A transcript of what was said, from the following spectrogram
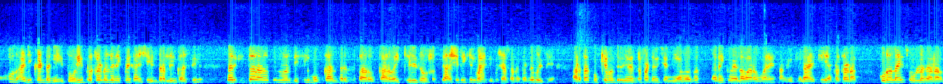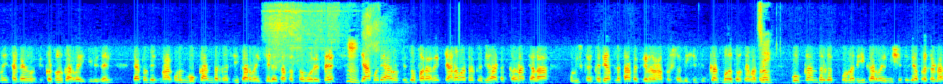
खून आणि खंडणी ही दोन्ही प्रकरणं जर एकमेकांशी इंटरलिंक असतील तर इतर आरोपींवर देखील मुक्का अंतर्गत आरोप कारवाई केली जाऊ शकते अशी देखील माहिती प्रशासनाकडून मिळते. अर्थात मुख्यमंत्री देवेंद्र फडणवीस यांनी याबाबत अनेक वेळेला वारंवार हे सांगितलेलं आहे की या प्रकरणात कुणालाही सोडलं जाणार नाही सगळ्यांवरती कठोर कारवाई केली जाईल. त्याचाच एक भाग म्हणून मोक्का अंतर्गत ही कारवाई केल्याचं आता समोर येते यामध्ये आरोपी जो फरार आहे त्याला मात्र कधी अटक करणार त्याला पोलीस कधी आपल्या ताब्यात घेणार हा प्रश्न देखील तितकाच महत्त्वाचा आहे. मात्र जी. मोक्का अंतर्गत होणारी ही कारवाई निश्चितच या प्रकरणात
